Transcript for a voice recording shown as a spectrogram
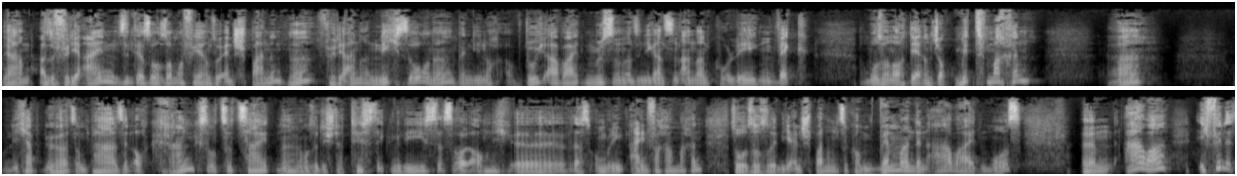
Ja, also für die einen sind ja so Sommerferien so entspannend, ne? für die anderen nicht so, ne? wenn die noch durcharbeiten müssen, dann sind die ganzen anderen Kollegen weg, dann muss man noch deren Job mitmachen. Ja, und ich habe gehört, so ein paar sind auch krank so zur Zeit, ne? wenn man so die Statistiken liest, das soll auch nicht äh, das unbedingt einfacher machen, so, so, so in die Entspannung zu kommen, wenn man denn arbeiten muss. Ähm, aber ich finde,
